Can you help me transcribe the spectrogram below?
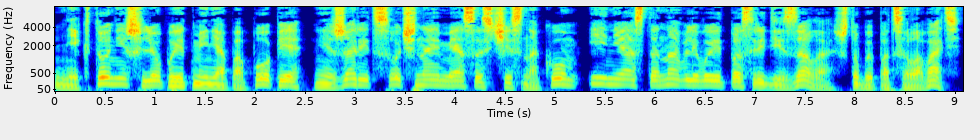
Никто не шлепает меня по попе, не жарит сочное мясо с чесноком и не останавливает посреди зала, чтобы поцеловать,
